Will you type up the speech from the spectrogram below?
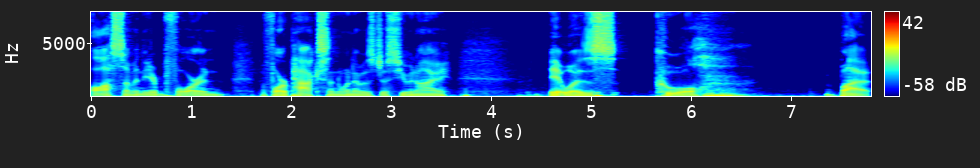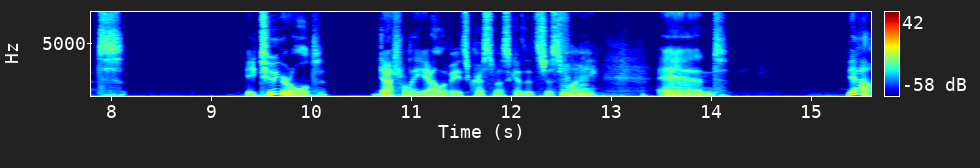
awesome and the year before and before Paxton when it was just you and I, it was cool. But a two year old definitely elevates Christmas because it's just funny. Mm-hmm. And yeah.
